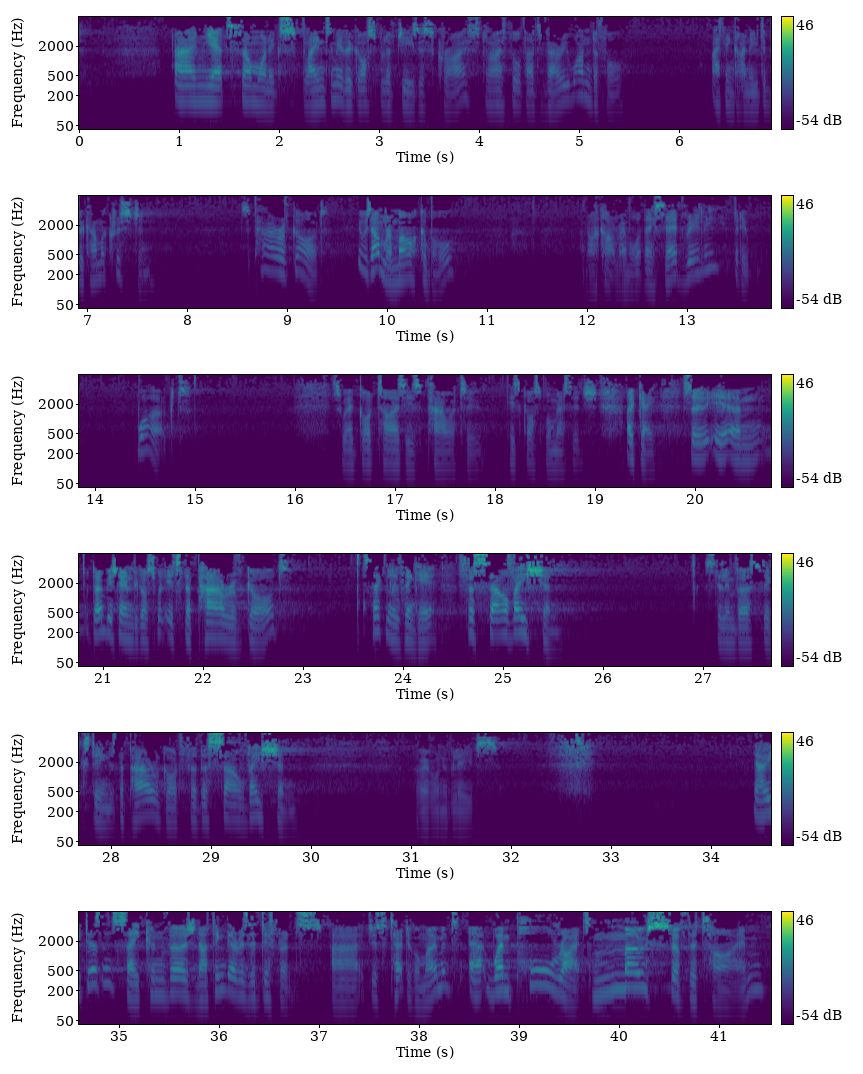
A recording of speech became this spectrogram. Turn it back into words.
And yet someone explained to me the gospel of Jesus Christ, and I thought that's very wonderful. I think I need to become a Christian. It's the power of God. It was unremarkable. And I can't remember what they said really, but it worked. It's where God ties his power to, his gospel message. Okay, so um, don't be ashamed of the gospel. It's the power of God. Second little thing here, for salvation. Still in verse 16, it's the power of God for the salvation of everyone who believes. Now, he doesn't say conversion. I think there is a difference. Uh, just a technical moment. Uh, when Paul writes, most of the time,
